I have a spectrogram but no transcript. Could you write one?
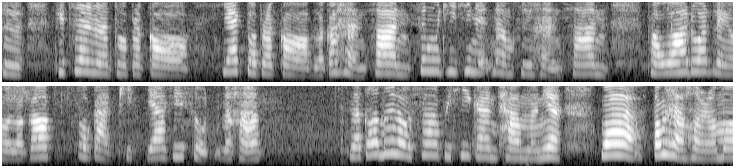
คือ พิจารณาตัวประกอบ แยกตัวประกอบแล้วก็หารสั้น ซึ่งวิธีที่แนะนำคือหารสั้น เพราะว่ารวดเร็วแล้วก็โอกาสผิดยากที่สุดนะคะแล้วก็เมื่อเราทราบวิธีการทำแล้วเนี่ยว่าต้องหาหอรมอ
